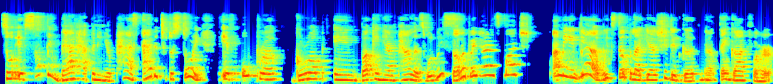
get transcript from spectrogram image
So if something bad happened in your past, add it to the story. If Oprah grew up in Buckingham Palace, would we celebrate her as much? I mean, yeah, we'd still be like, yeah, she did good. Yeah, thank God for her.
